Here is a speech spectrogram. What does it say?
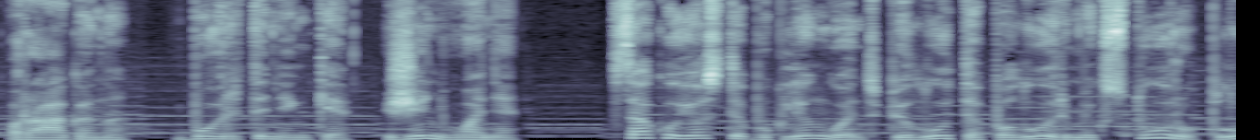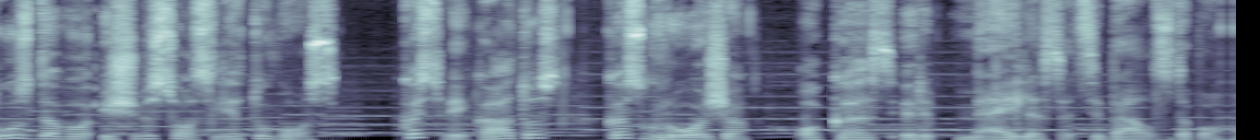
- ragana, burtininkė, žiniuonė. Sako, jos stebuklingų ant pilų, tepalų ir mikstūrų plūsdavo iš visos Lietuvos. Kas veikatos, kas grožio, o kas ir meilės atsibelsdavo.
